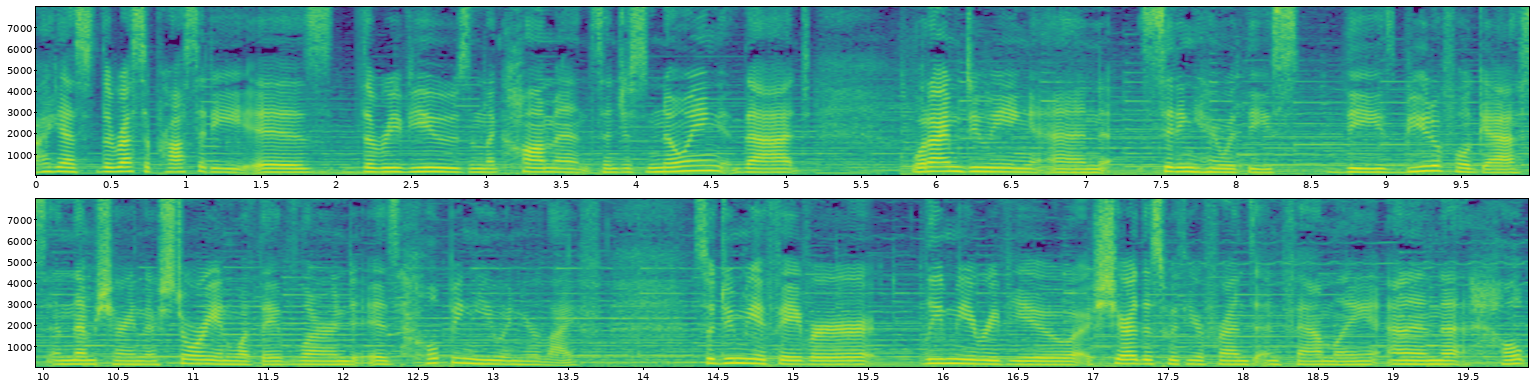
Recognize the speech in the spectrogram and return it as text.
I guess the reciprocity is the reviews and the comments and just knowing that what I'm doing and sitting here with these these beautiful guests and them sharing their story and what they've learned is helping you in your life. So do me a favor, leave me a review, share this with your friends and family, and help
